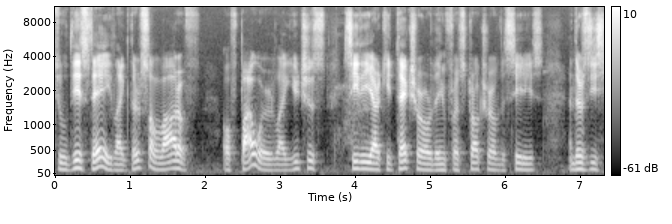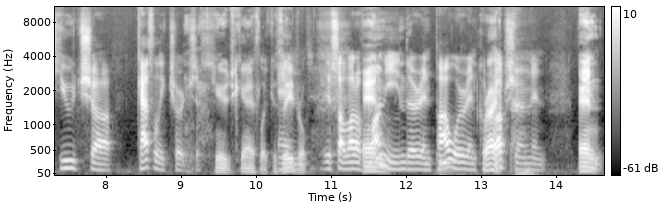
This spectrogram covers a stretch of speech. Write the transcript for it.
to this day, like there's a lot of of power. Like you just see the architecture or the infrastructure of the cities, and there's these huge uh, Catholic churches. Huge Catholic and cathedral. There's a lot of And- money in there, and power, and corruption, and And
